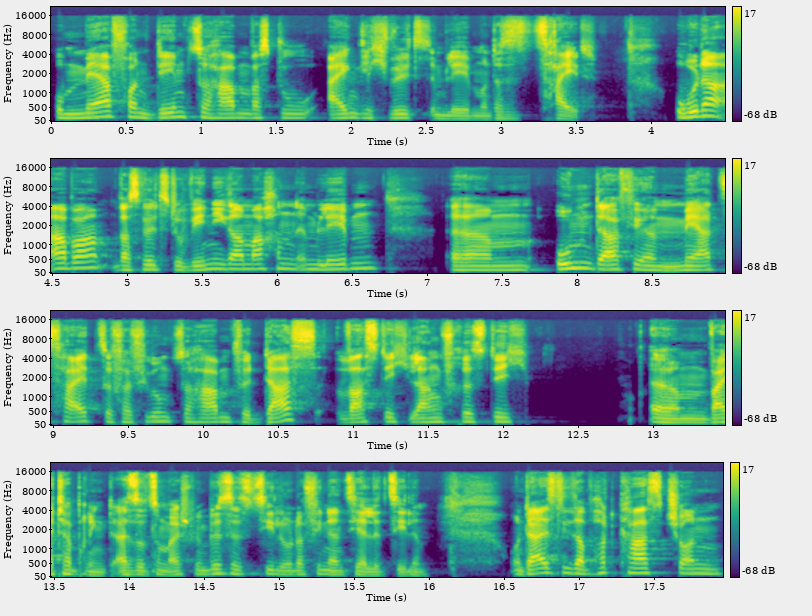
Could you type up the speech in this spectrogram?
um mehr von dem zu haben, was du eigentlich willst im Leben. Und das ist Zeit. Oder aber, was willst du weniger machen im Leben? Ähm, um dafür mehr Zeit zur Verfügung zu haben für das, was dich langfristig ähm, weiterbringt. Also zum Beispiel Business-Ziele oder finanzielle Ziele. Und da ist dieser Podcast schon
